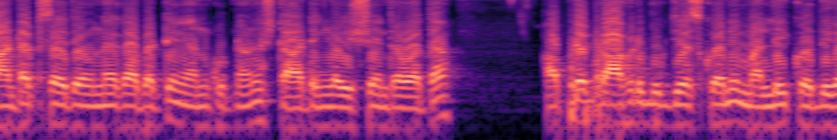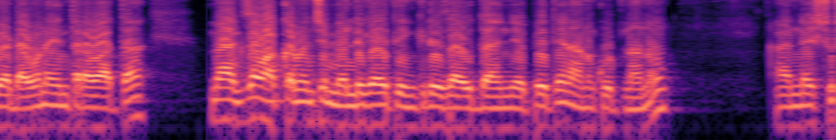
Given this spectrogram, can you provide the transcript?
కాంట్రాక్ట్స్ అయితే ఉన్నాయి కాబట్టి నేను అనుకుంటున్నాను స్టార్టింగ్లో ఇష్యూ అయిన తర్వాత అప్పుడే ప్రాఫిట్ బుక్ చేసుకొని మళ్ళీ కొద్దిగా డౌన్ అయిన తర్వాత మ్యాక్సిమం అక్కడ నుంచి మెల్లిగా అయితే ఇంక్రీజ్ అవుద్ది అని చెప్పి అయితే నేను అనుకుంటున్నాను. అండ్ నెక్స్ట్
